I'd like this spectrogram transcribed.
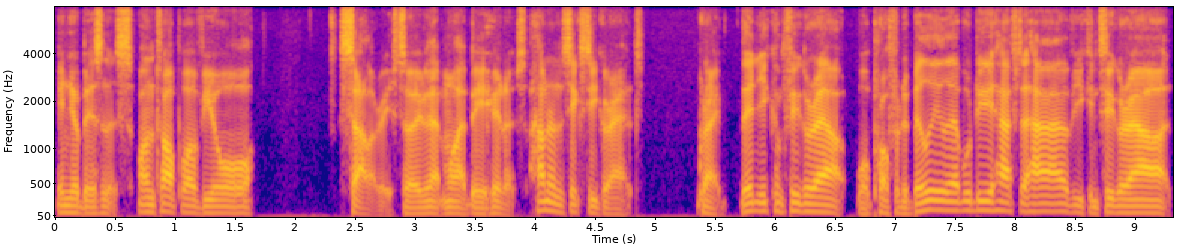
in your business on top of your salary. So that might be, who knows, 160 grand. Great. Then you can figure out what profitability level do you have to have. You can figure out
